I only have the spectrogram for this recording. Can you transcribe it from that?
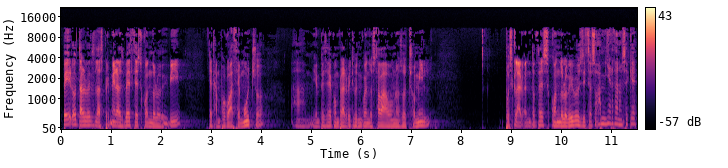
pero tal vez las primeras veces cuando lo viví, que tampoco hace mucho, yo empecé a comprar Bitcoin cuando estaba a unos 8000, pues claro, entonces cuando lo vives dices, oh mierda, no sé qué.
